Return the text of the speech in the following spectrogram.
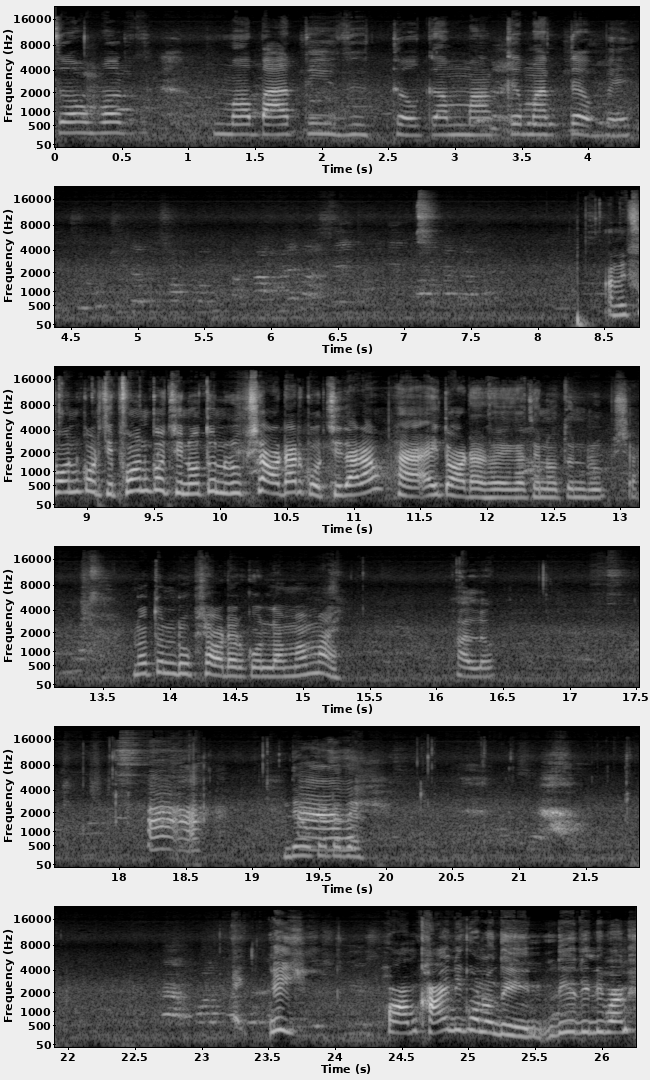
তো আমার মা বাতি দিত ওকে মাকে মারতে হবে। আমি ফোন করছি ফোন করছি নতুন রূপসা অর্ডার করছি। দাঁড়াও হ্যাঁ এই তো অর্ডার হয়ে গেছে নতুন রূপসা। নতুন রূপসা অর্ডার করলাম মাম্মায় ভালো দে ওকে এটা দে। এই আম খাইনি কোনো দিন দিয়ে দিলি মানে?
